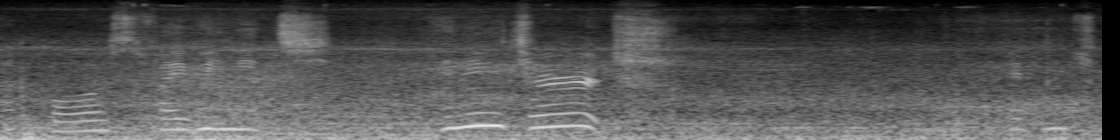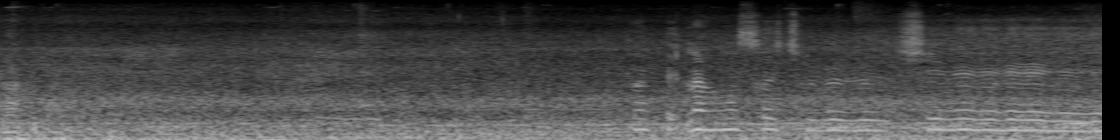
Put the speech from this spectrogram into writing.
Tapos, 5 minutes. Healing church. Church. Ito na siya. Lapit na ako sa church. Yay!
